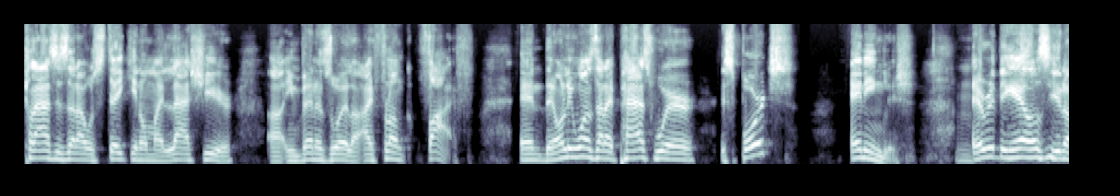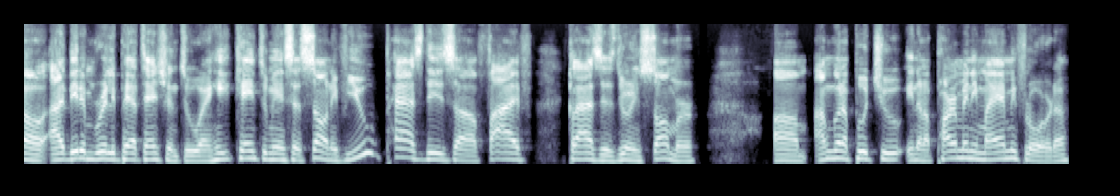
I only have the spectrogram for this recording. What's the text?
classes that I was taking on my last year uh, in Venezuela. I flunked five. And the only ones that I passed were sports and English. Mm. Everything else, you know, I didn't really pay attention to. And he came to me and said, Son, if you pass these uh, five classes during summer, um, I'm going to put you in an apartment in Miami, Florida.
